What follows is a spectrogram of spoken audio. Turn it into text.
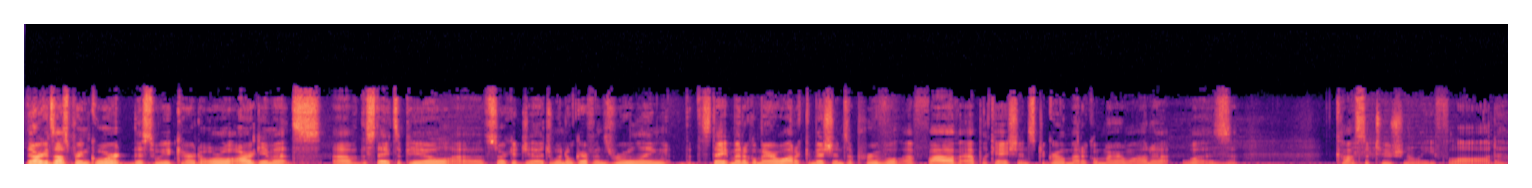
The Arkansas Supreme Court this week heard oral arguments of the state's appeal of Circuit Judge Wendell Griffin's ruling that the State Medical Marijuana Commission's approval of five applications to grow medical marijuana was constitutionally flawed.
